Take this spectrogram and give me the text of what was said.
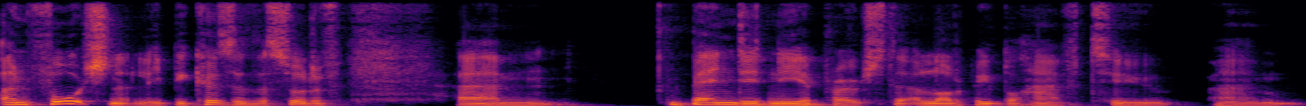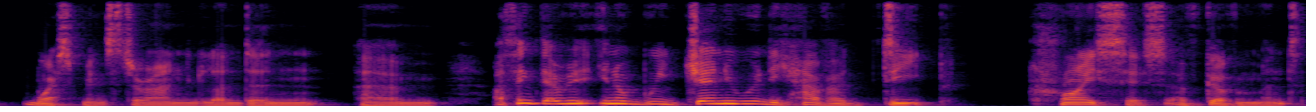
unfortunately, because of the sort of um, bended knee approach that a lot of people have to um, Westminster and London, um, I think there, you know, we genuinely have a deep crisis of government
